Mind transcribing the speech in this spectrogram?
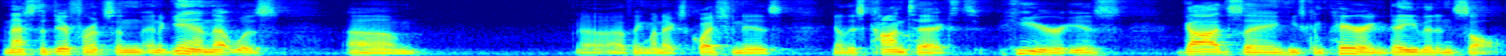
And that's the difference. And, and again, that was, um, uh, I think my next question is you know, this context here is God saying he's comparing David and Saul.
